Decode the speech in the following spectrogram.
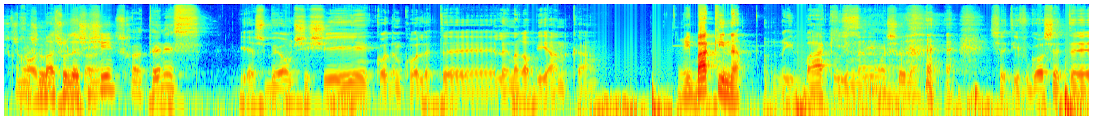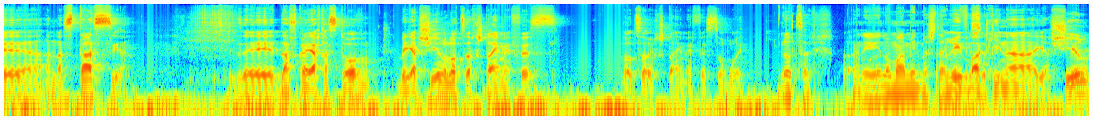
יש לך עוד משהו לשישי? יש לך טניס? יש ביום שישי, קודם כל, את אה, לנה רביאנקה, ריבקינה. ריבקינה. שתפגוש את אה, אנסטסיה. זה דווקא יחס טוב, בישיר, לא צריך 2-0. לא צריך 2-0, עומרי. לא צריך, אני לא מאמין בשתיים אפס. ריבקינה ישיר,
